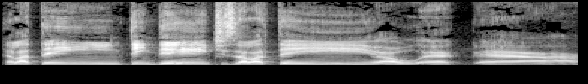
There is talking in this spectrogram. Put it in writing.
ela tem intendentes, ela tem. É, é,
